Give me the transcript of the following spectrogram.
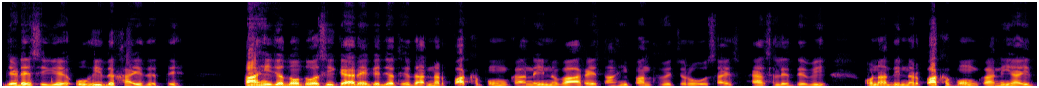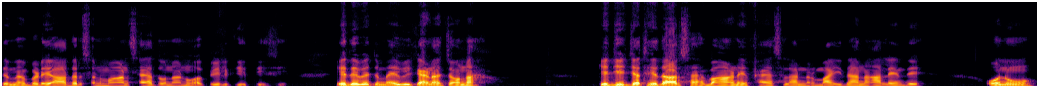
ਜਿਹੜੇ ਸੀਗੇ ਉਹੀ ਦਿਖਾਈ ਦਿੱਤੇ। ਤਾਂ ਹੀ ਜਦੋਂ ਤੋਂ ਅਸੀਂ ਕਹਿ ਰਹੇ ਕਿ ਜਥੇਦਾਰ ਨਿਰਪੱਖ ਭੂਮਿਕਾ ਨਹੀਂ ਨਿਭਾ ਰਹੇ, ਤਾਂ ਹੀ ਪੰਥ ਵਿੱਚ ਰੋਸ ਆ। ਇਸ ਫੈਸਲੇ ਤੇ ਵੀ ਉਹਨਾਂ ਦੀ ਨਿਰਪੱਖ ਭੂਮਿਕਾ ਨਹੀਂ ਆਈ ਤੇ ਮੈਂ ਬੜੇ ਆਦਰ ਸਨਮਾਨ ਸਹਿਤ ਉਹਨਾਂ ਨੂੰ ਅਪੀਲ ਕੀਤੀ ਸੀ। ਇਹਦੇ ਵਿੱਚ ਮੈਂ ਇਹ ਵੀ ਕਹਿਣਾ ਚਾਹੁੰਦਾ ਕਿ ਜੇ ਜਥੇਦਾਰ ਸਹਿਬਾਨ ਇਹ ਫੈਸਲਾ ਨਰਮਾਈ ਦਾ ਨਾਂ ਲੈਂਦੇ ਉਹਨੂੰ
